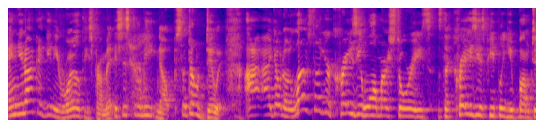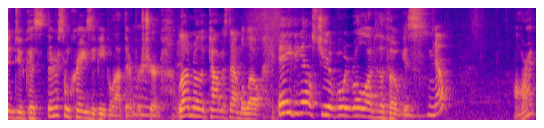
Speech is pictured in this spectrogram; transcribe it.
And you're not gonna get any royalties from it. It's just gonna be nope. So don't do it. I, I don't know. Let us know your crazy Walmart stories. The craziest people you bumped into, because there's some crazy people out there for sure. Let them know in the comments down below. Anything else, Judah, before we roll on to the focus? Nope. All right,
